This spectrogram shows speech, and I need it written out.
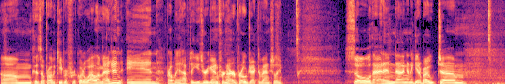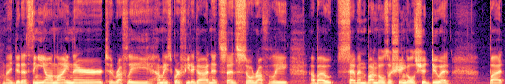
because um, I'll probably keep it for quite a while, I imagine, and probably have to use her again for another project eventually. So that, and I'm going to get about, um, I did a thingy online there to roughly how many square feet I got, and it says so roughly about seven bundles of shingles should do it, but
